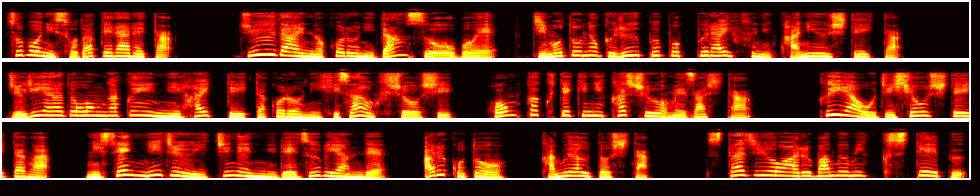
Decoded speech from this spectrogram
祖母に育てられた。10代の頃にダンスを覚え、地元のグループポップライフに加入していた。ジュリアード音楽院に入っていた頃に膝を負傷し、本格的に歌手を目指した。クイアを自称していたが、2021年にレズビアンであることをカムアウトした。スタジオアルバムミックステープ。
